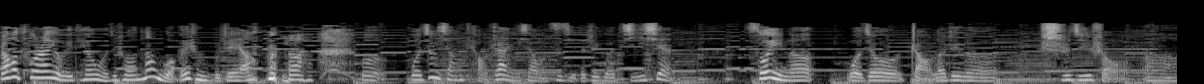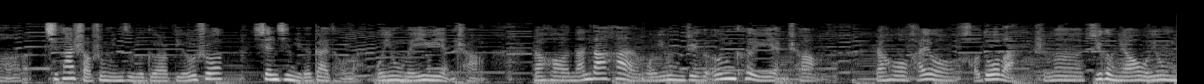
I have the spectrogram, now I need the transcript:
然后突然有一天我就说：“那我为什么不这样？” 我我就想挑战一下我自己的这个极限，所以呢，我就找了这个十几首啊其他少数民族的歌，比如说《掀起你的盖头来》，我用维语演唱；然后《南达汉》，我用这个鄂温克语演唱；然后还有好多吧，什么《桔梗谣》，我用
